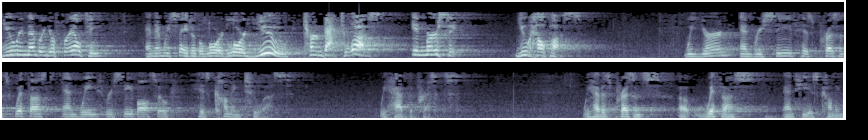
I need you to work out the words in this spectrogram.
You remember your frailty. And then we say to the Lord, Lord, you turn back to us in mercy. You help us. We yearn and receive His presence with us, and we receive also His coming to us. We have the presence. We have His presence uh, with us, and He is coming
